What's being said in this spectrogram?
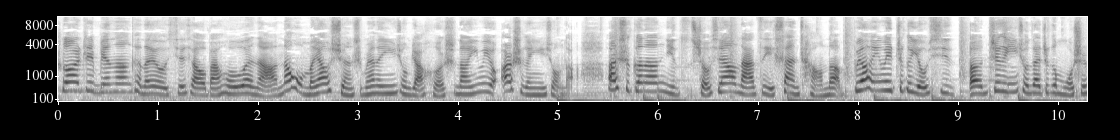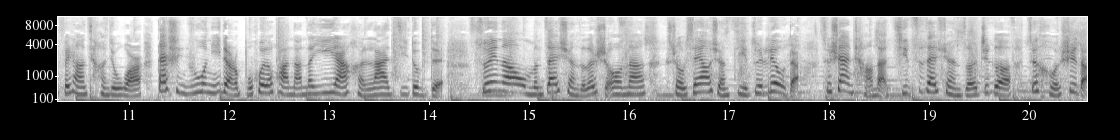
说到这边呢，可能有些小伙伴会问啊，那我们要选什么样的英雄比较合适呢？因为有二十个英雄的，二十个呢，你首先要拿自己擅长的，不要因为这个游戏，呃，这个英雄在这个模式非常强就玩，但是如果你一点都不会的话呢，那依然很垃圾，对不对？所以呢，我们在选择的时候呢，首先要选自己最溜的、最擅长的，其次再选择这个最合适的。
